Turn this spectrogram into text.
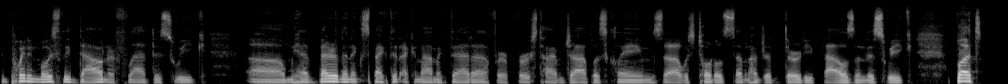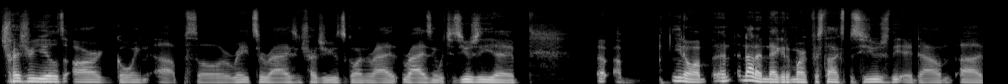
been pointing mostly down or flat this week. Um, we have better than expected economic data for first time jobless claims, uh, which totaled 730,000 this week. But treasury yields are going up. So rates are rising, treasury yields going ri- rising, which is usually a a, a you know a, not a negative mark for stocks, but it's usually a down uh,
